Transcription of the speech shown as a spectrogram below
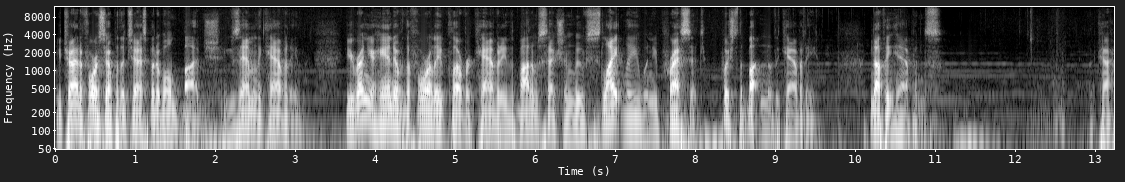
You try to force open the chest, but it won't budge. Examine the cavity. You run your hand over the four-leaf clover cavity. The bottom section moves slightly when you press it. Push the button of the cavity. Nothing happens. Okay.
